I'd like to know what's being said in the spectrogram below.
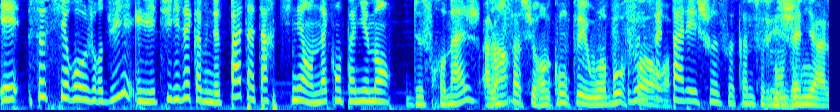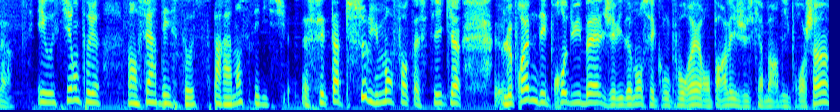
Et ce sirop aujourd'hui, il est utilisé comme une pâte à tartiner en accompagnement de fromage. Alors hein. ça sur un comté ou un vous, vous ne Beaufort, faites pas les choses comme tout le c'est monde. génial. Et aussi, on peut en faire des sauces. Apparemment, c'est délicieux. C'est absolument fantastique. Le problème des produits belges, évidemment, c'est qu'on pourrait en parler jusqu'à mardi prochain.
